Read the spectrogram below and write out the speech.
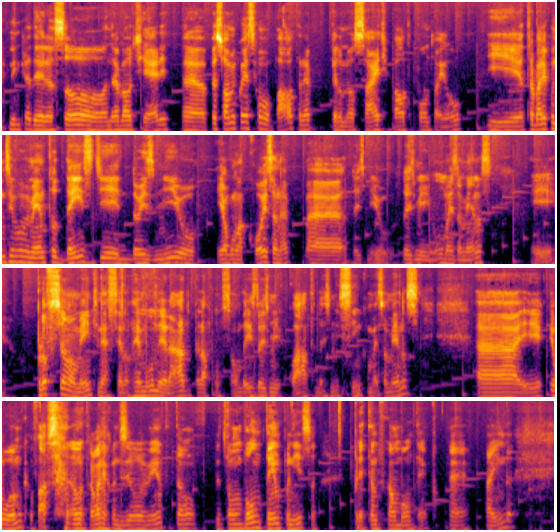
Brincadeira, eu sou André Baltieri. É, o pessoal me conhece como Pauta, né? Pelo meu site, pauta.io. E eu trabalho com desenvolvimento desde 2000 e alguma coisa, né? É, 2000, 2001 mais ou menos. E profissionalmente, né? Sendo remunerado pela função desde 2004, 2005 mais ou menos. Uh, e eu amo o que eu faço, amo trabalhar com desenvolvimento, então estou um bom tempo nisso. Pretendo ficar um bom tempo é, ainda.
